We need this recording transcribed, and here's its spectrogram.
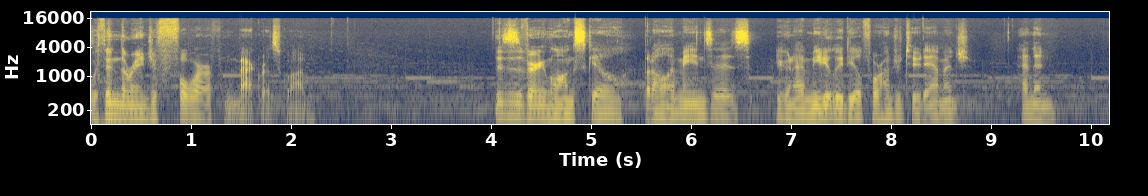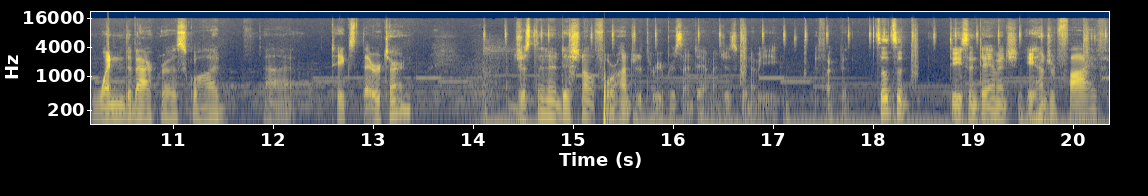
within the range of four from the back row squad. This is a very long skill, but all it means is you're going to immediately deal 402 damage, and then when the back row squad uh, takes their turn, just an additional 403% damage is going to be affected. So it's a decent damage, 805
